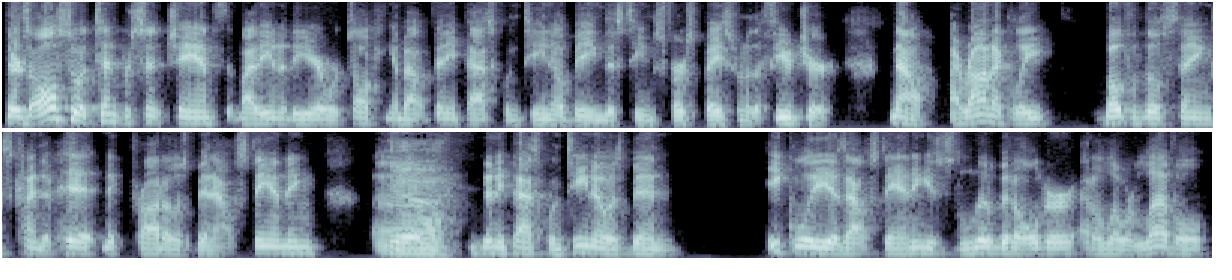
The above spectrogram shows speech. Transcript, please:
there's also a 10% chance that by the end of the year, we're talking about Vinny Pasquantino being this team's first baseman of the future. Now, ironically, both of those things kind of hit. Nick Pratto has been outstanding. Uh, yeah. Vinny Pasquantino has been equally as outstanding. He's just a little bit older at a lower level.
